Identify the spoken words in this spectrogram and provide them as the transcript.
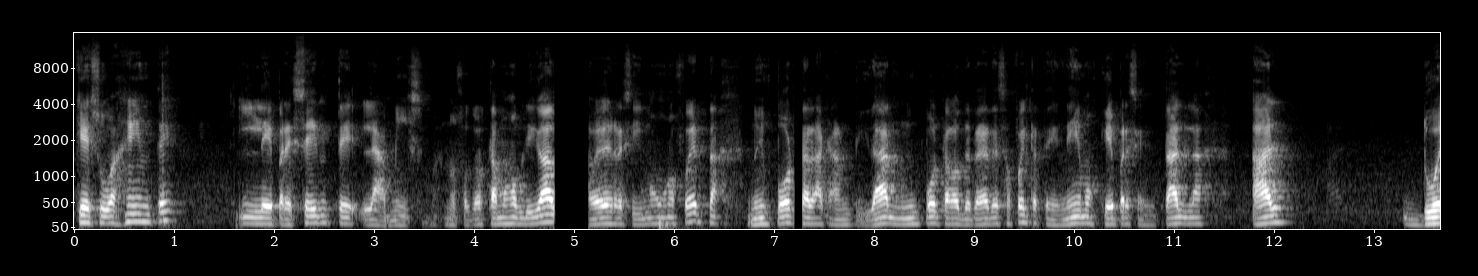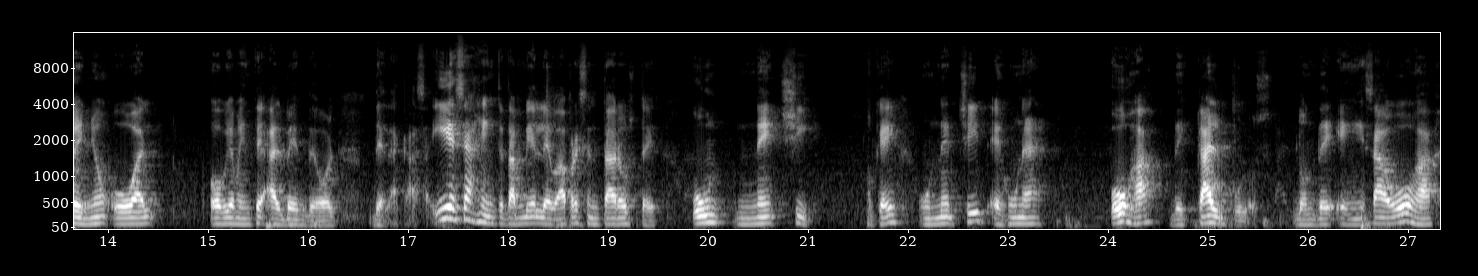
que su agente le presente la misma. Nosotros estamos obligados una vez recibimos una oferta, no importa la cantidad, no importa los detalles de esa oferta, tenemos que presentarla al dueño o al, obviamente, al vendedor de la casa. Y esa gente también le va a presentar a usted un net sheet. ¿Ok? Un net sheet es una hoja de cálculos donde en esa hoja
